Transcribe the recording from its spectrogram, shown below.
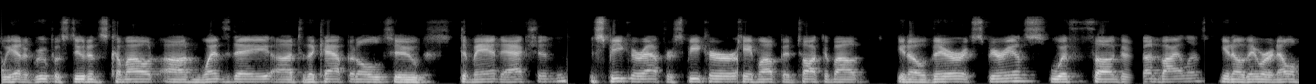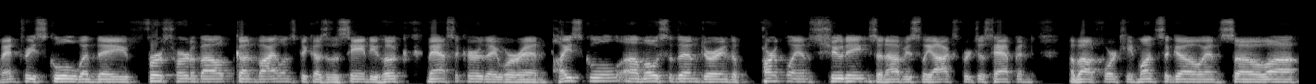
We had a group of students come out on Wednesday uh, to the Capitol to demand action. Speaker after speaker came up and talked about you know, their experience with uh, gun violence. You know, they were in elementary school when they first heard about gun violence because of the Sandy Hook massacre. They were in high school, uh, most of them during the Parklands shootings. And obviously Oxford just happened about 14 months ago. And so, uh,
